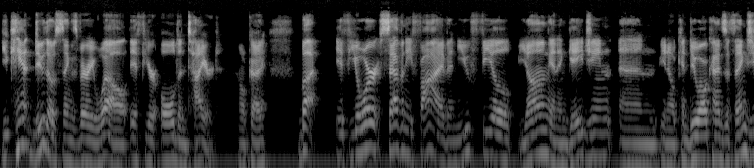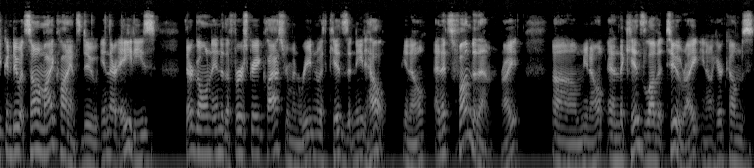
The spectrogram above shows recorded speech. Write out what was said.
you can't do those things very well if you're old and tired okay? But if you're 75 and you feel young and engaging and you know can do all kinds of things you can do what some of my clients do in their 80s they're going into the first grade classroom and reading with kids that need help you know and it's fun to them right? Um, you know and the kids love it too right? You know here comes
